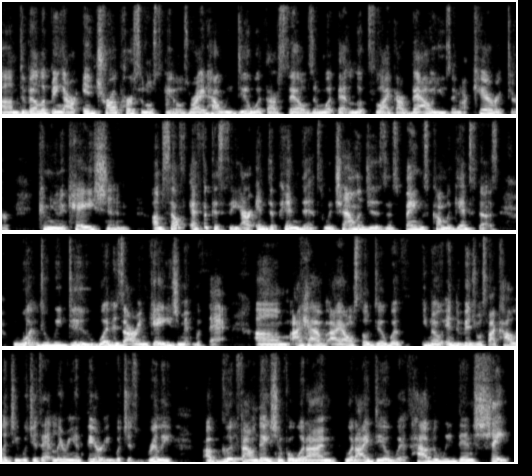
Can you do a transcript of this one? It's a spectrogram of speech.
Um, developing our intrapersonal skills, right? How we deal with ourselves and what that looks like, our values and our character, communication, um, self efficacy, our independence when challenges and things come against us. What do we do? What is our engagement with that? Um, I have, I also deal with, you know, individual psychology, which is Adlerian theory, which is really a good foundation for what I'm, what I deal with. How do we then shape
